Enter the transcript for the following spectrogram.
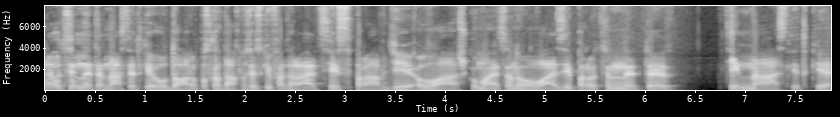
Переоцінити наслідки удару по складах Російської Федерації справді важко. Мається на увазі переоцінити ті наслідки,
